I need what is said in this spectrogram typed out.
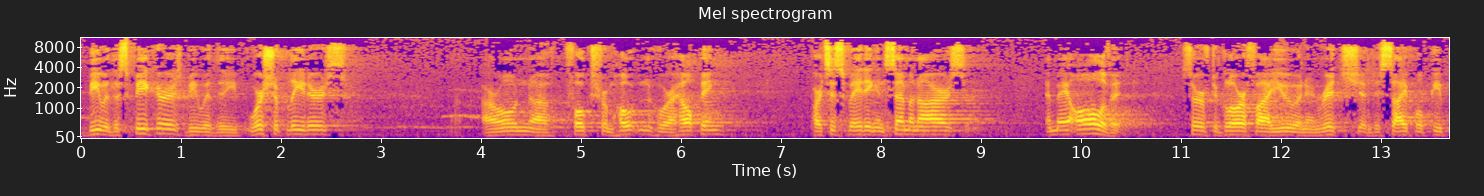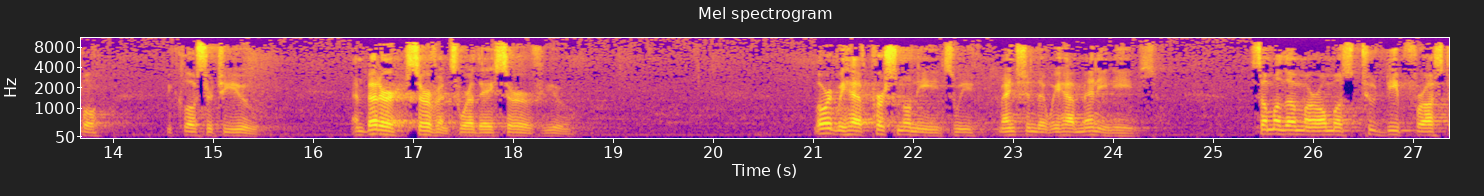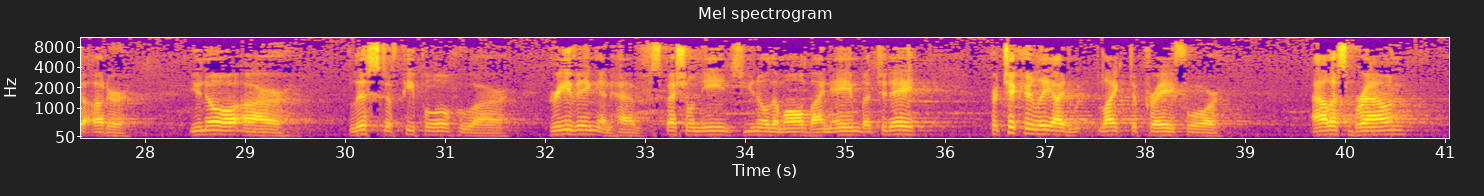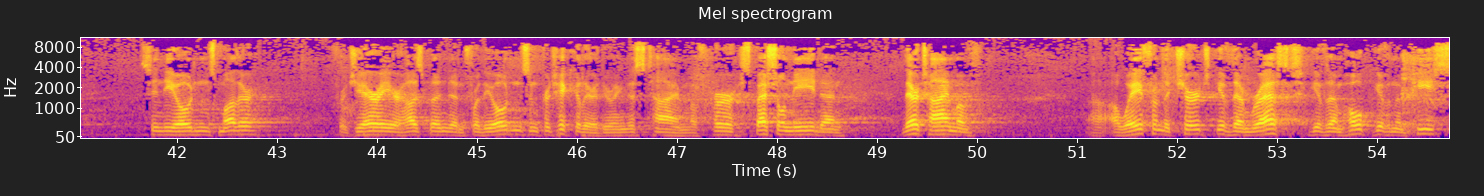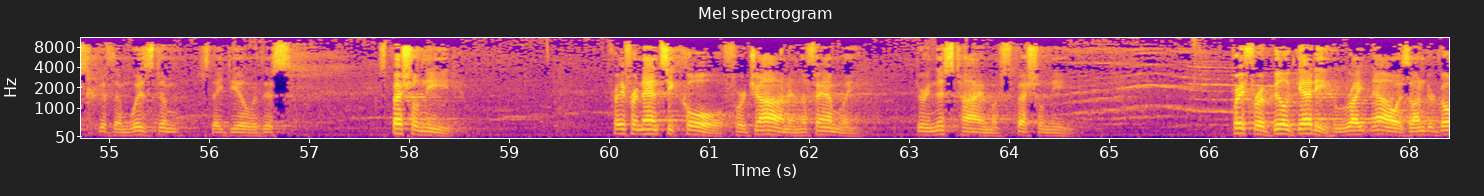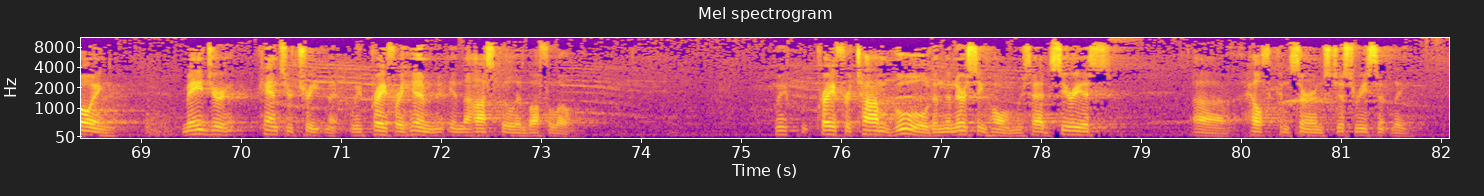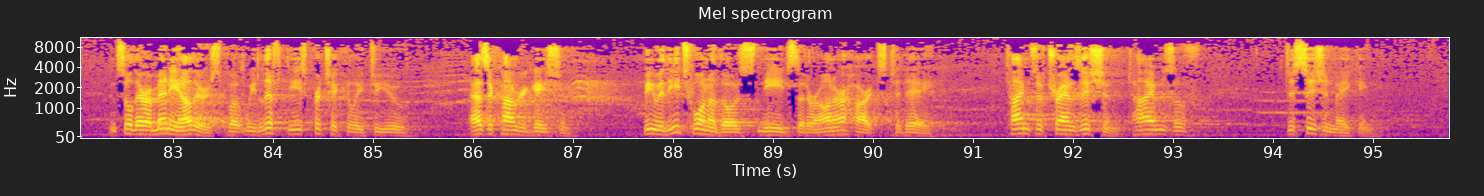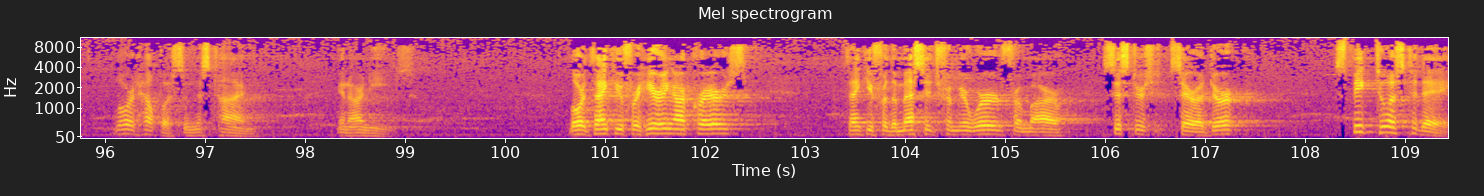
be with the speakers, be with the worship leaders, our own uh, folks from Houghton who are helping, participating in seminars, and may all of it serve to glorify you and enrich and disciple people, be closer to you, and better servants where they serve you. Lord, we have personal needs. We mentioned that we have many needs. Some of them are almost too deep for us to utter. You know our list of people who are grieving and have special needs. You know them all by name, but today, particularly, I'd like to pray for Alice Brown, Cindy Oden's mother, for Jerry, her husband, and for the Odens in particular during this time of her special need and their time of uh, away from the church. Give them rest, give them hope, give them peace, give them wisdom as they deal with this special need. Pray for Nancy Cole, for John and the family during this time of special need. Pray for a Bill Getty, who right now is undergoing major cancer treatment. We pray for him in the hospital in Buffalo. We pray for Tom Gould in the nursing home, who's had serious uh, health concerns just recently. And so there are many others, but we lift these particularly to you as a congregation. Be with each one of those needs that are on our hearts today. Times of transition, times of decision making. Lord, help us in this time in our needs. Lord, thank you for hearing our prayers. Thank you for the message from your word from our sister Sarah Dirk. Speak to us today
